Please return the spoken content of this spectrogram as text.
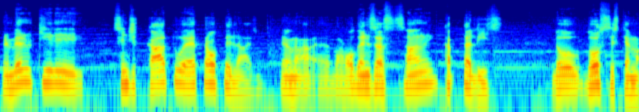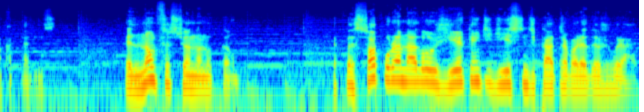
Primeiro que sindicato é para operário, é uma, é uma, organização capitalista, do, do sistema capitalista. Ele não funciona no campo. É só por analogia que a gente diz sindicato de trabalhadores rurais.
